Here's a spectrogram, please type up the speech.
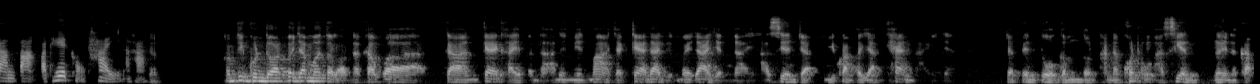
การต่างประเทศของไทยนะคะความจริงคุณดอนก็ย้ำมาตลอดนะครับว่าการแก้ไขปัญหาในเมียนมาจะแก้ได้หรือไม่ได้อย่างไรอาเซียนจะมีความพยายามแค่ไหนเนี่ยจะเป็นตัวกำหนดอนาคตของอาเซียนเลยนะครับ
